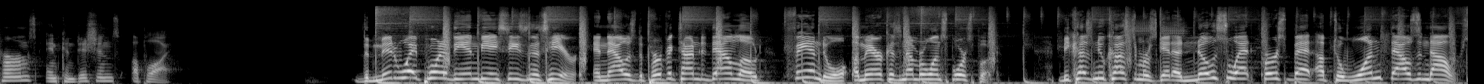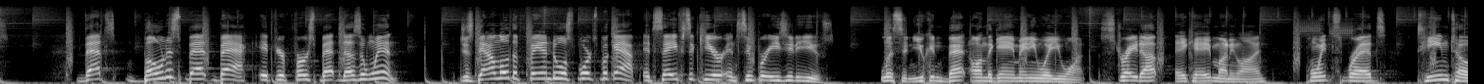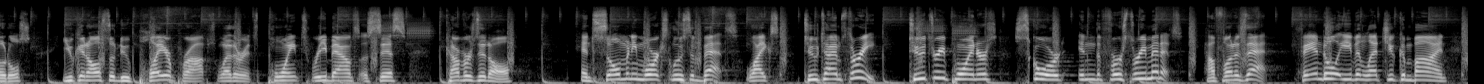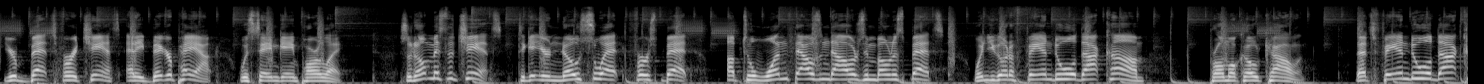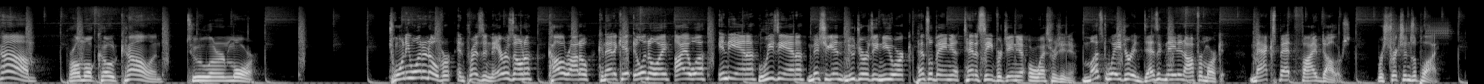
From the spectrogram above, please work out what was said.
Terms and conditions apply. The midway point of the NBA season is here, and now is the perfect time to download FanDuel, America's number one sportsbook. Because new customers get a no sweat first bet up to $1,000. That's bonus bet back if your first bet doesn't win. Just download the FanDuel Sportsbook app. It's safe, secure, and super easy to use. Listen, you can bet on the game any way you want straight up, aka money line, point spreads, team totals you can also do player props, whether it's points, rebounds, assists, covers it all. And so many more exclusive bets, like two times three, two three pointers scored in the first three minutes. How fun is that? FanDuel even lets you combine your bets for a chance at a bigger payout with same game parlay. So don't miss the chance to get your no sweat first bet up to $1,000 in bonus bets when you go to fanduel.com, promo code Colin. That's fanduel.com Promo code Colin to learn more. 21 and over and present in Arizona, Colorado, Connecticut, Illinois, Iowa, Indiana, Louisiana, Michigan, New Jersey, New York, Pennsylvania, Tennessee, Virginia, or West Virginia. Must wager in designated offer market. Max bet $5. Restrictions apply.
